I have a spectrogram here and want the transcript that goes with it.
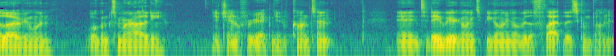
Hello everyone, welcome to Moreality, your channel for React Native content, and today we are going to be going over the flat list component.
